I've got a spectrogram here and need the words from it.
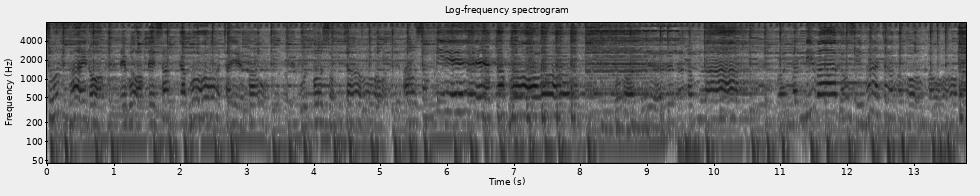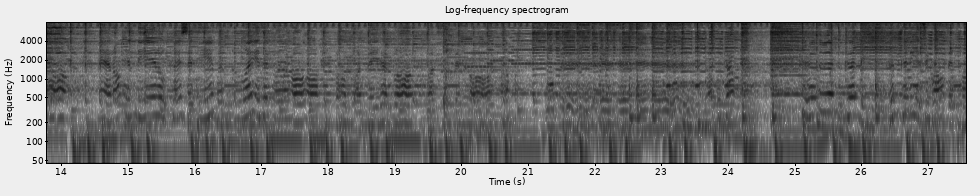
บอกได้สั่งกับพ่อใจเขาบุญบ่สมเจ้า เอาสำเนียงกับพ่อก่อนเรืออำลาก่อนวันนี้ว่าเขาสิพาเจ้าเขาแม่น้องเห็นดีลูกเคยเศรษฐีเพิ่นรวยทั้งรอขอก่อนในฮักรอก่อนสุดเป็นขออุบเอขอบคุณครับคืนคืนนี้คืนคืนนี้สิขอเป็นของพี่เอ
